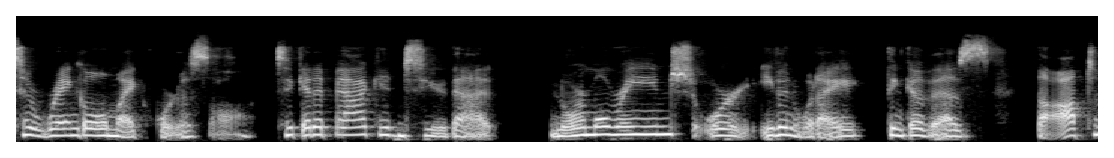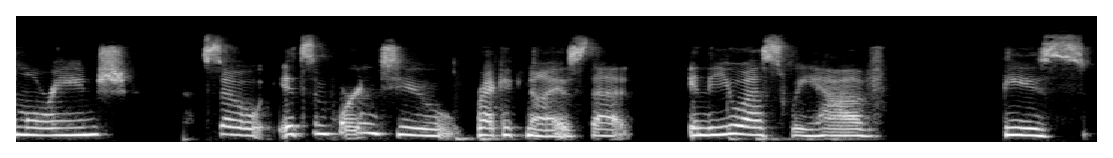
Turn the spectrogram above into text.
to wrangle my cortisol, to get it back into that normal range, or even what I think of as the optimal range. So it's important to recognize that in the US, we have these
